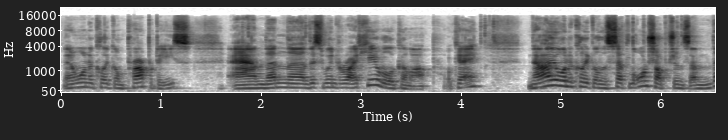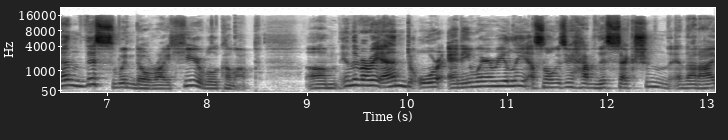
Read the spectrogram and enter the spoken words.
then I want to click on properties, and then uh, this window right here will come up, okay? Now you want to click on the set launch options, and then this window right here will come up. Um, in the very end, or anywhere really, as long as you have this section that I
